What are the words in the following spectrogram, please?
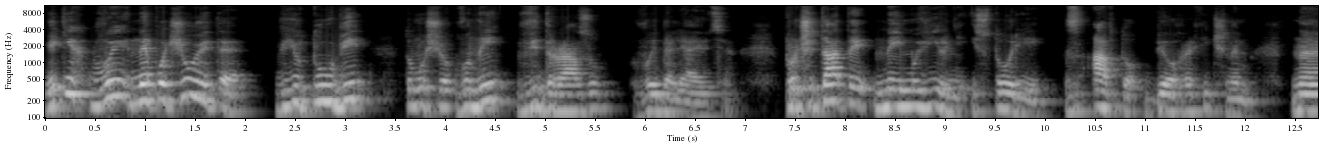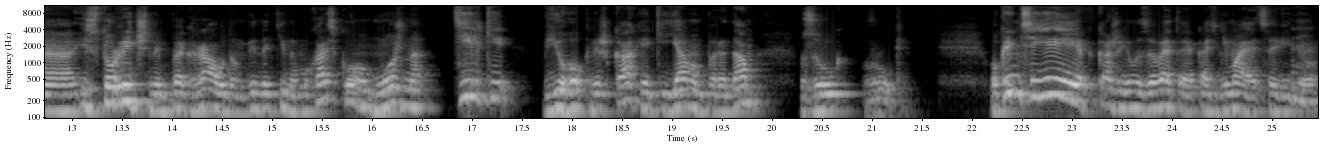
яких ви не почуєте в Ютубі, тому що вони відразу видаляються. Прочитати неймовірні історії з автобіографічним е, історичним бекграундом Віннетіна Мухарського можна тільки в його книжках, які я вам передам з рук в руки. Окрім цієї, як каже Єлизавета, яка знімає це відео,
